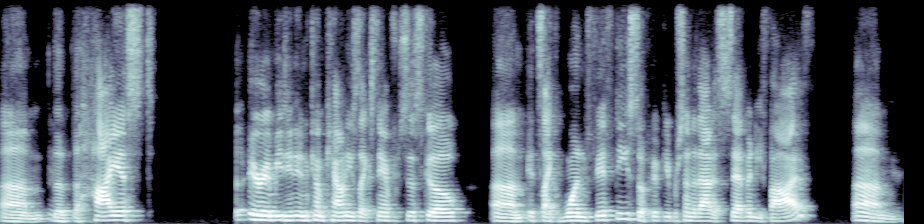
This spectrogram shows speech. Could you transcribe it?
Um, the, hmm. the highest area median income counties like San Francisco, um, it's like 150. So 50% of that is 75. Um,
